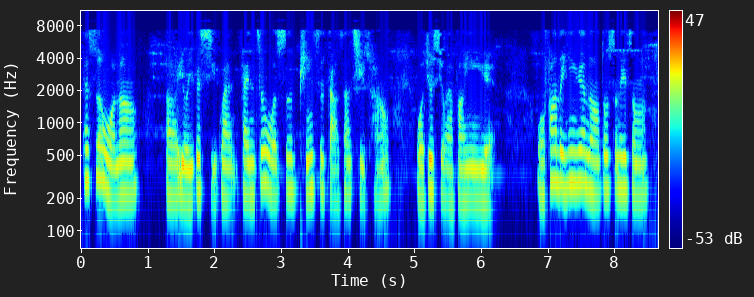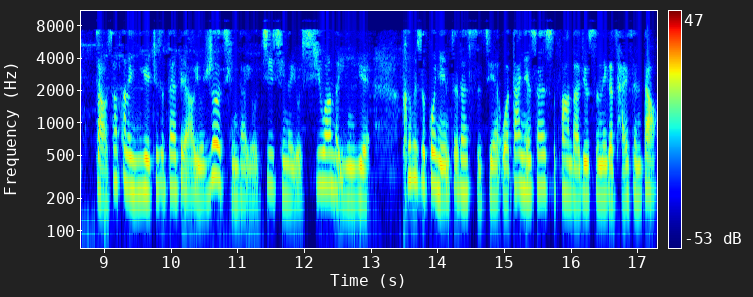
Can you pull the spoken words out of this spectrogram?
但是我呢，呃，有一个习惯，反正我是平时早上起床我就喜欢放音乐。我放的音乐呢，都是那种早上放的音乐，就是代表有热情的、有激情的、有希望的音乐。特别是过年这段时间，我大年三十放的就是那个财神到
